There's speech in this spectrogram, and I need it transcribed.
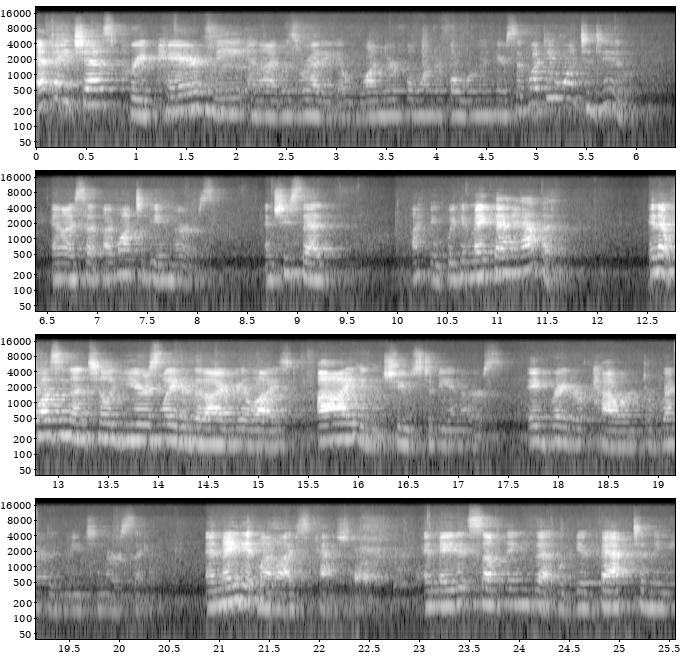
FHS prepared me and I was ready. A wonderful, wonderful woman here said, what do you want to do? And I said, I want to be a nurse. And she said, I think we can make that happen. And it wasn't until years later that I realized I didn't choose to be a nurse. A greater power directed me to nursing and made it my life's passion and made it something that would give back to me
